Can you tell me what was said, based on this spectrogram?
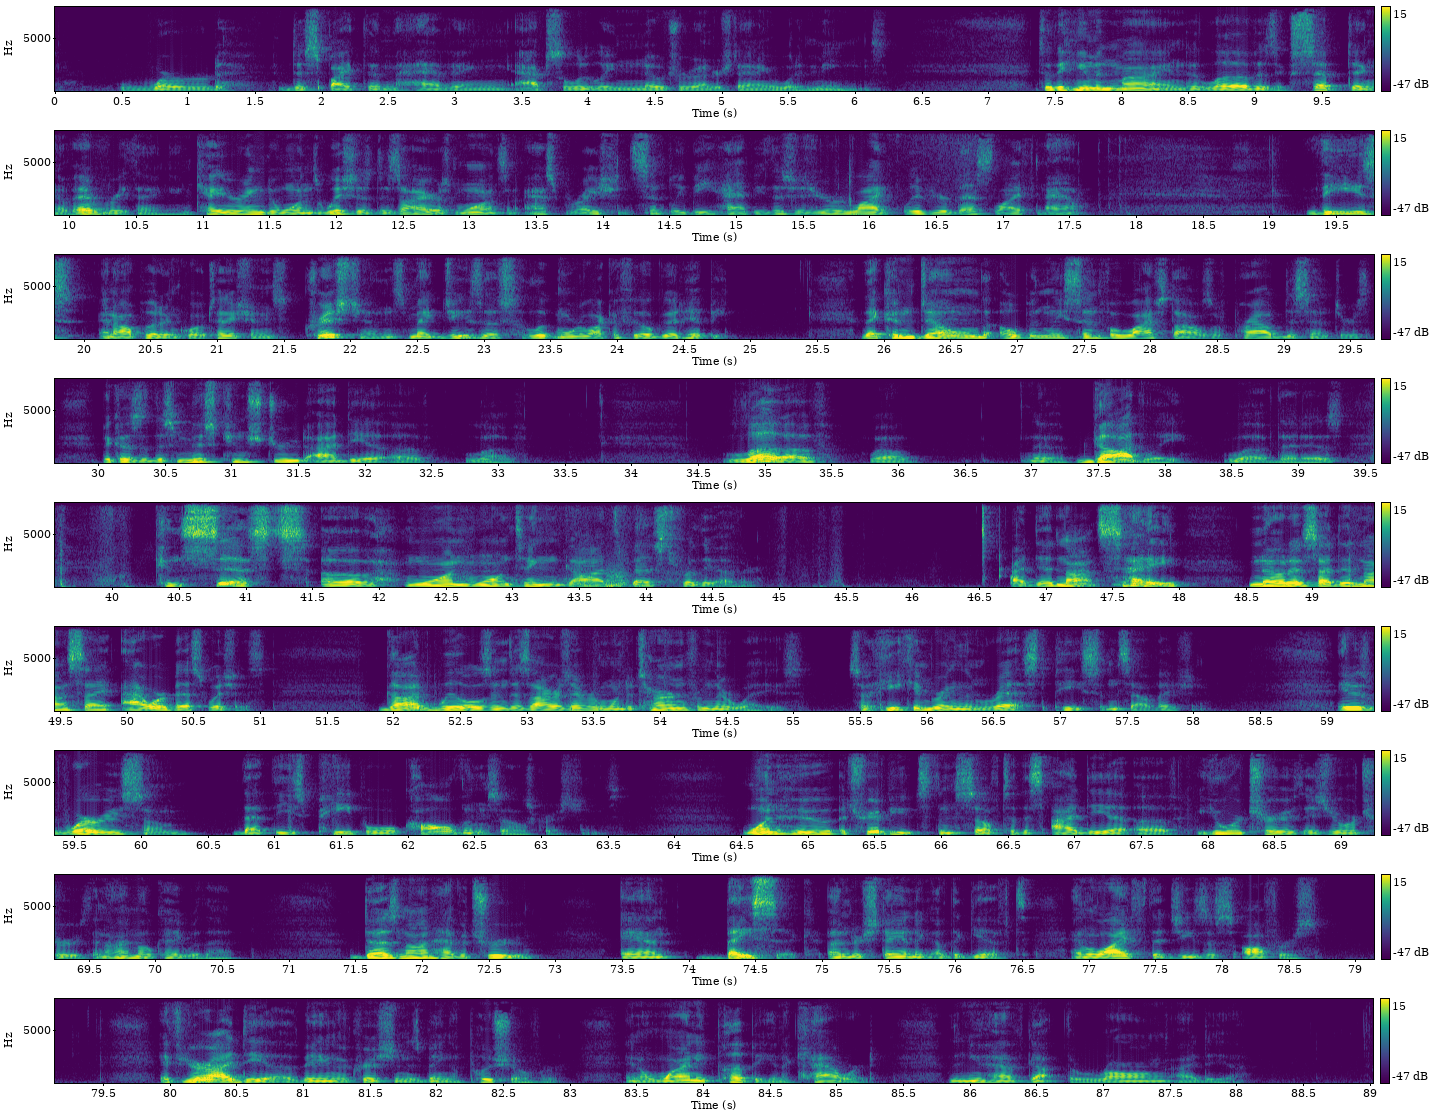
word, despite them having absolutely no true understanding of what it means. To the human mind, love is accepting of everything and catering to one's wishes, desires, wants, and aspirations. Simply be happy. This is your life. Live your best life now. These, and I'll put in quotations, Christians make Jesus look more like a feel good hippie. They condone the openly sinful lifestyles of proud dissenters because of this misconstrued idea of love. Love, well, uh, godly love, that is, consists of one wanting God's best for the other. I did not say, notice, I did not say our best wishes. God wills and desires everyone to turn from their ways so he can bring them rest, peace, and salvation. It is worrisome that these people call themselves Christians. One who attributes themselves to this idea of your truth is your truth, and I'm okay with that, does not have a true and basic understanding of the gift and life that Jesus offers. If your idea of being a Christian is being a pushover and a whiny puppy and a coward, then you have got the wrong idea.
